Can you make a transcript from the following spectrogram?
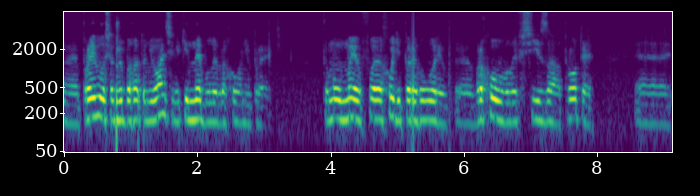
е, проявилося дуже багато нюансів, які не були враховані в проєкті. Тому ми в ході переговорів е, враховували всі за проти, е,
